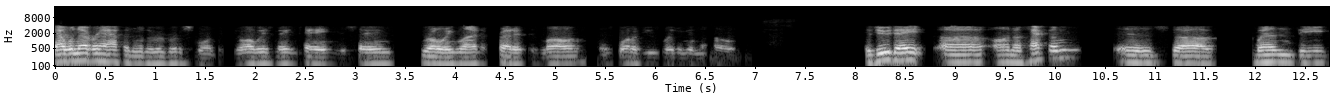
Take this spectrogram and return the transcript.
That will never happen with a reverse mortgage. You always maintain the same growing line of credit as long as one of you is living in the home. The due date uh, on a HECM is uh, when the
